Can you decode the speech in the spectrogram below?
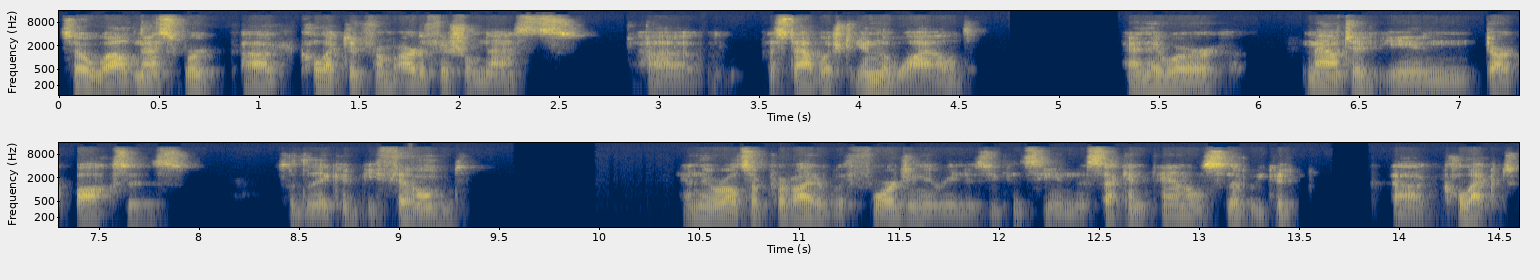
So wild nests were uh, collected from artificial nests uh, established in the wild, and they were mounted in dark boxes so that they could be filmed. And they were also provided with foraging arenas, you can see in the second panel, so that we could uh, collect,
